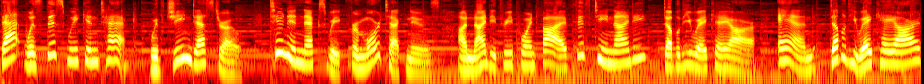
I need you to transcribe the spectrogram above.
That was This Week in Tech with Gene Destro. Tune in next week for more tech news on 93.5 1590 WAKR and WAKR.net.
